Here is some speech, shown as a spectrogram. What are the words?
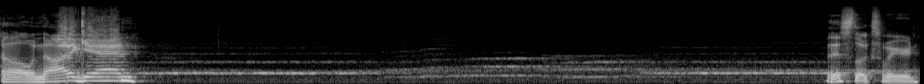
Oh, not again. This looks weird.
